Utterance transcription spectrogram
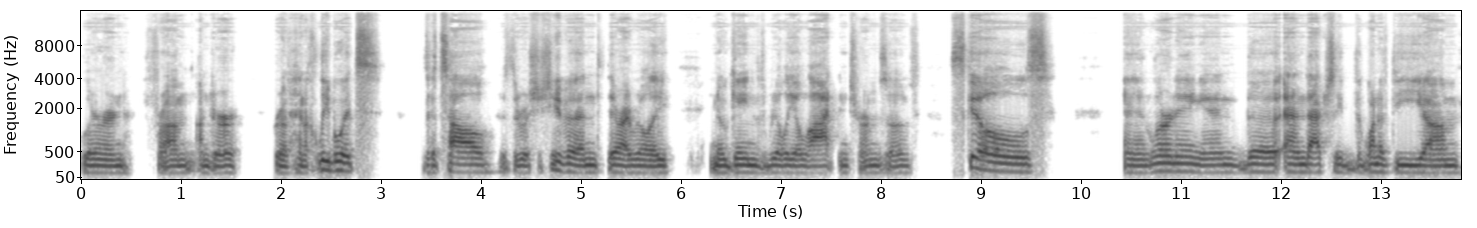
learn from under Rav Henoch Leibowitz, Zatzal, who's the Rosh Hayeshiva, and there I really, you know, gained really a lot in terms of skills and learning, and the and actually the, one of the um,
